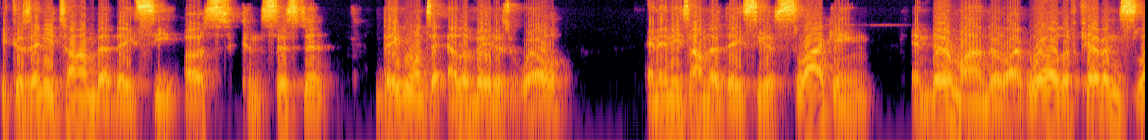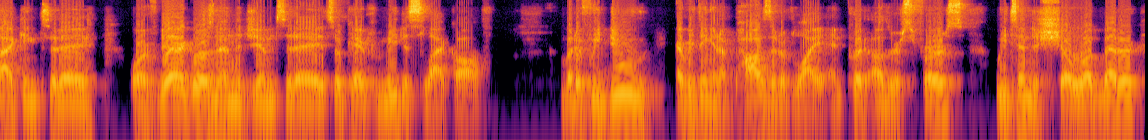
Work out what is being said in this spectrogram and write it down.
Because anytime that they see us consistent, they want to elevate as well. And anytime that they see us slacking, in their mind, they're like, well, if Kevin's slacking today, or if Derick wasn't in the gym today, it's okay for me to slack off. But if we do everything in a positive light and put others first, we tend to show up better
